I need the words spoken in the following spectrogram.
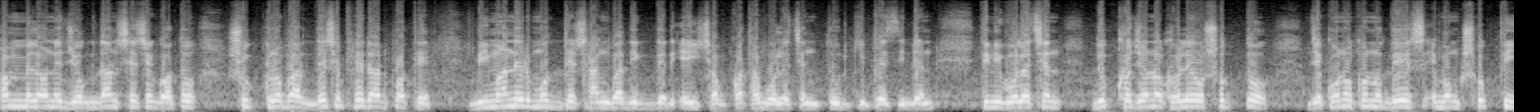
সম্মেলনে যোগদান শেষে গত শুক্রবার দেশে ফেরার পথে বিমানের মধ্যে সাংবাদিকদের এই সব কথা বলেছেন তুর্কি প্রেসিডেন্ট। তিনি বলেছেন, দুঃখজনক হলেও সত্য যে কোনো কোনো দেশ এবং শক্তি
